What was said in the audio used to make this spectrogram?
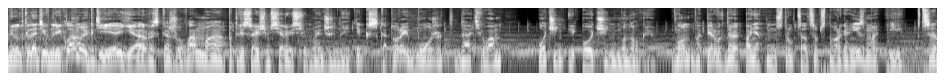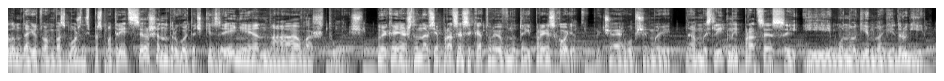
Минутка нативной рекламы, где я расскажу вам о потрясающем сервисе MyGenetics, который может дать вам очень и очень многое. Он, во-первых, дает понятную инструкцию от собственного организма и в целом дает вам возможность посмотреть с совершенно другой точки зрения на ваше туловище. Ну и, конечно, на все процессы, которые внутри происходят, включая, в общем, и э, мыслительные процессы и многие-многие другие.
